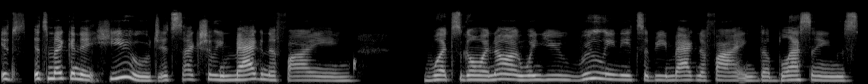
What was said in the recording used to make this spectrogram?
it's it's making it huge. It's actually magnifying what's going on when you really need to be magnifying the blessings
